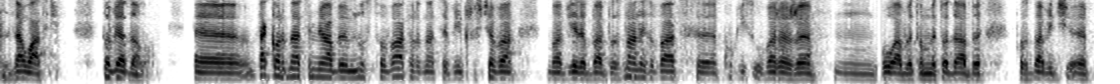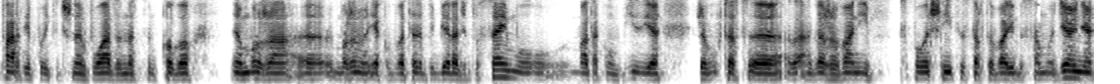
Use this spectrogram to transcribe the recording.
załatwił. To wiadomo. E, Ta koordynacja miałaby mnóstwo wad. Ordynacja większościowa ma wiele bardzo znanych wad. E, Kukiz uważa, że mm, byłaby to metoda, aby pozbawić e, partie polityczne władzy nad tym, kogo można, e, możemy jako obywatele wybierać do Sejmu. Ma taką wizję, że wówczas e, zaangażowani społecznicy startowaliby samodzielnie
